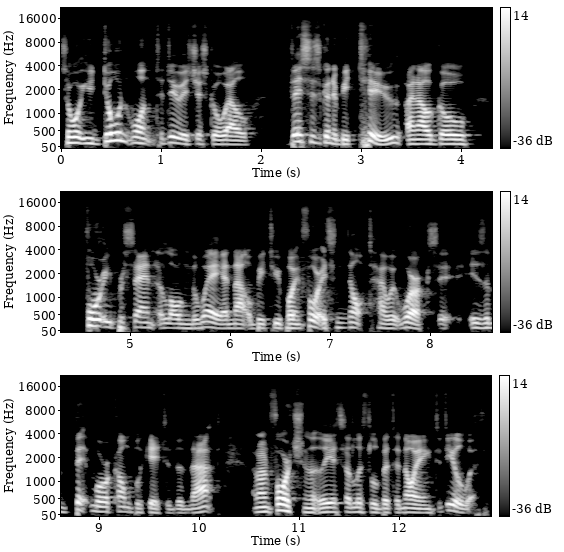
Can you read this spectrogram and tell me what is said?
So what you don't want to do is just go, well, this is going to be 2, and I'll go 40% along the way, and that'll be 2.4. It's not how it works. It is a bit more complicated than that, and unfortunately, it's a little bit annoying to deal with.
